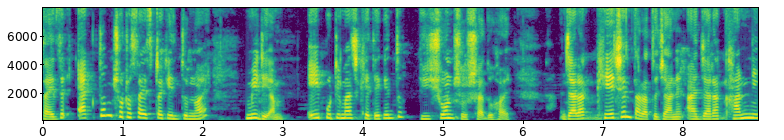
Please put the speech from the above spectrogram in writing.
সাইজের একদম ছোট সাইজটা কিন্তু নয় মিডিয়াম এই পুঁটি মাছ খেতে কিন্তু ভীষণ সুস্বাদু হয়। যারা খেয়েছেন তারা তো জানেন, আর যারা খাননি,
